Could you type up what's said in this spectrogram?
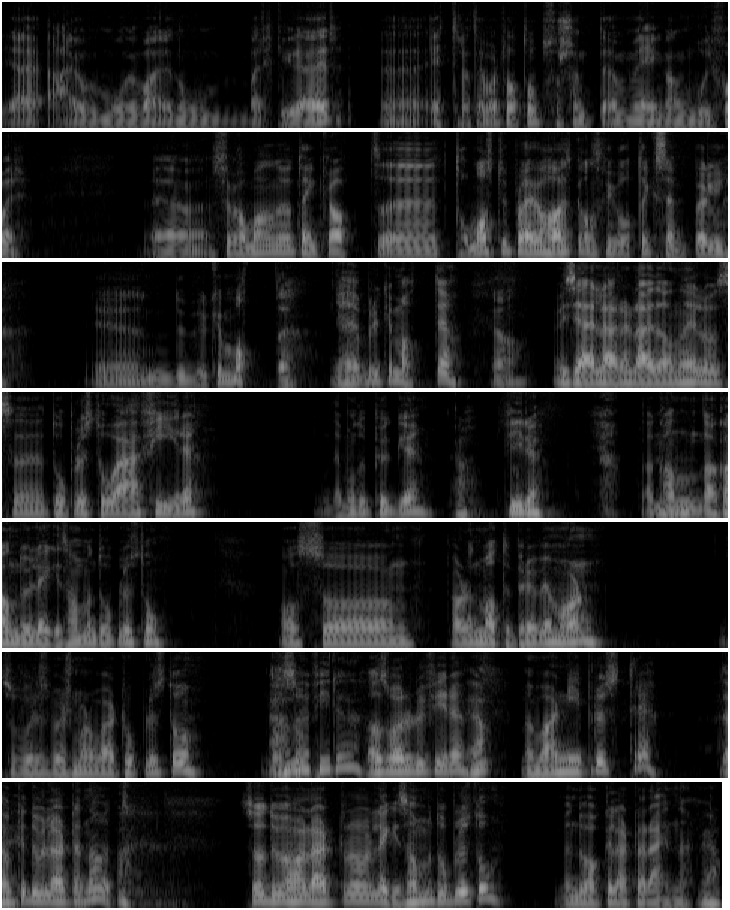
det er jo, må jo være noen merkelige greier. Etter at jeg var tatt opp, så skjønte jeg med en gang hvorfor. Så kan man jo tenke at Thomas, du pleier å ha et ganske godt eksempel. Eh, du bruker matte. Jeg bruker matte, ja. Ja. Hvis jeg lærer deg, Daniel, eh, to pluss to er fire, det må du pugge. Ja, fire. Da kan, da kan du legge sammen to pluss to. Og så tar du en matteprøve i morgen. Så får du spørsmål hva er to pluss to. Ja, det er fire. Da svarer du fire. Ja. Men hva er ni pluss tre? Det har ikke du lært ennå. Så du har lært å legge sammen to pluss to, men du har ikke lært å regne. Ja.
